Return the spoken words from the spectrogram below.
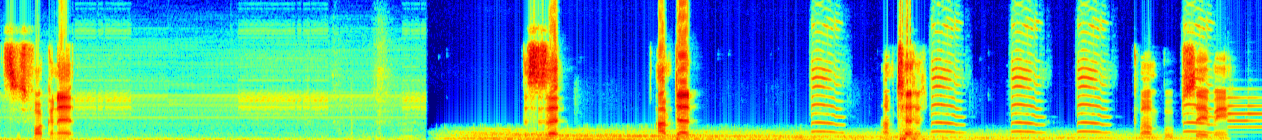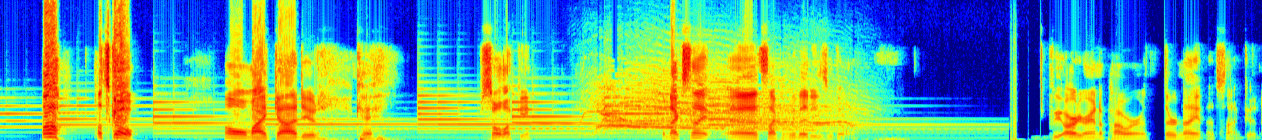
This is fucking it. This is it. I'm dead. I'm dead. Come on, Boop, save me. Oh! Let's go! Oh my god, dude. Okay. So lucky. But next night, uh, it's not gonna be that easy though. If we already ran out of power, third night, that's not good.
